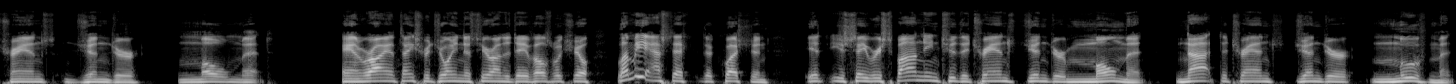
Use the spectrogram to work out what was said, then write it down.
transgender moment. And Ryan, thanks for joining us here on the Dave Elswick Show. Let me ask that, the question. It, you say responding to the transgender moment, not the transgender movement.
